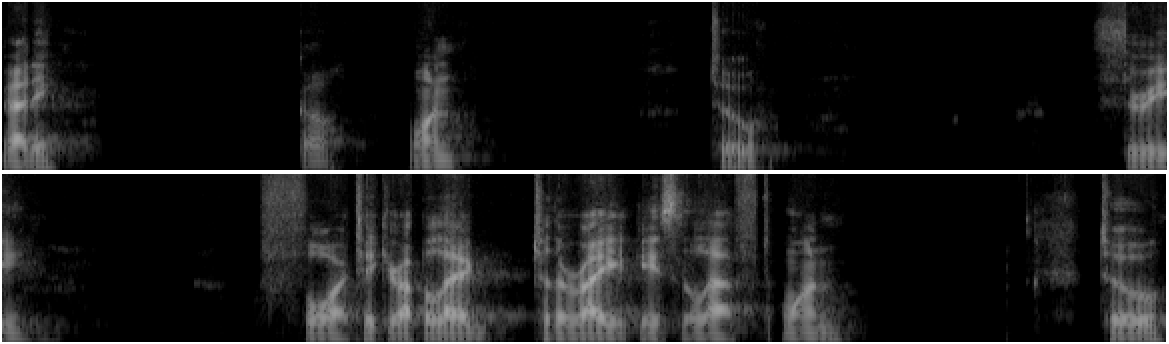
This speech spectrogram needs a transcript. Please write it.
Ready? Go. One, two, three, four. Take your upper leg to the right, gaze to the left. One, two,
